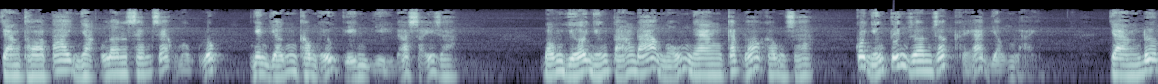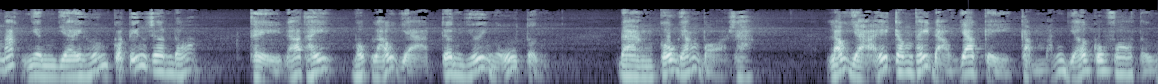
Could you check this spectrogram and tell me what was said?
Chàng thò tay nhặt lên xem xét một lúc, nhưng vẫn không hiểu chuyện gì đã xảy ra. Bỗng giữa những tảng đá ngổn ngang cách đó không xa, có những tiếng rên rất khẽ vọng lại. Chàng đưa mắt nhìn về hướng có tiếng rên đó, thì đã thấy một lão già trên dưới ngủ tuần, đang cố gắng bò ra. Lão già ấy trông thấy đào gia kỳ cầm mảnh vỡ của pho tượng,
